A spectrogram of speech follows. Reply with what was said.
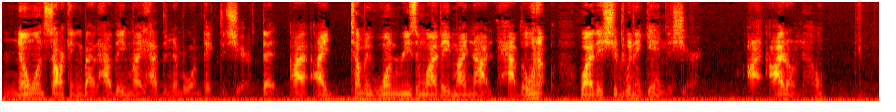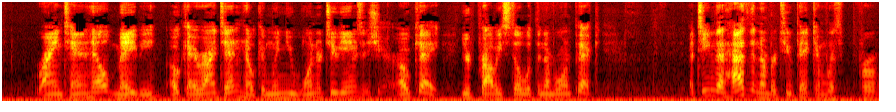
No one's talking about how they might have the number one pick this year. That I, I tell me one reason why they might not have the one why they should win a game this year. I, I don't know. Ryan Tannehill, maybe. Okay, Ryan Tannehill can win you one or two games this year. Okay, you're probably still with the number one pick. A team that had the number two pick and was for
